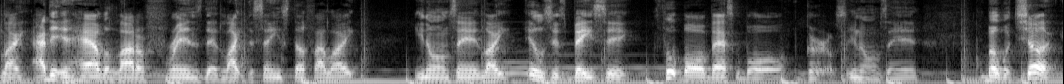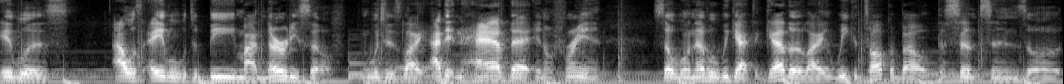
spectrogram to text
like I didn't have a lot of friends that liked the same stuff I like. You know what I'm saying? Like it was just basic football, basketball, girls. You know what I'm saying? But with Chuck, it was I was able to be my nerdy self, which is like I didn't have that in a friend. So whenever we got together, like we could talk about The Simpsons or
